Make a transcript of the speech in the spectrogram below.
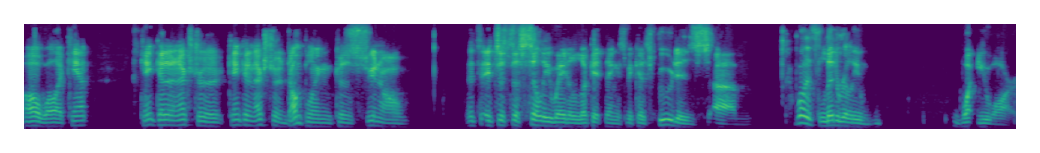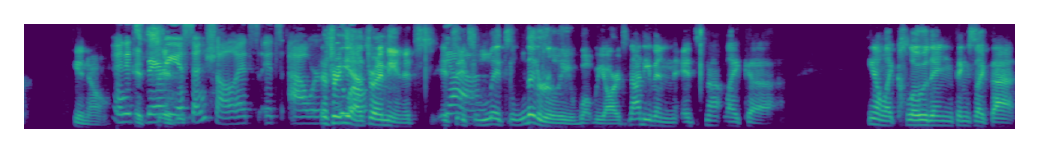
oh, well, I can't can't get an extra can't get an extra dumpling cuz, you know, it's it's just a silly way to look at things because food is um well, it's literally what you are, you know. And it's, It's- very it- essential. It's it's our That's right. Yeah, that's what I mean. It's it's it's Yeah. li- it's literally what we are. It's not even. It's not like uh, you know, like clothing, things like that.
